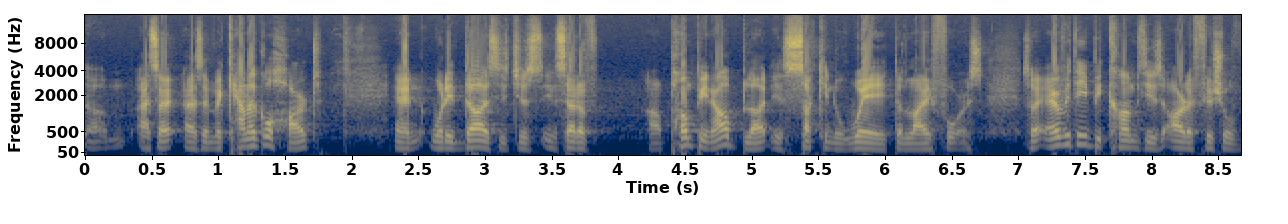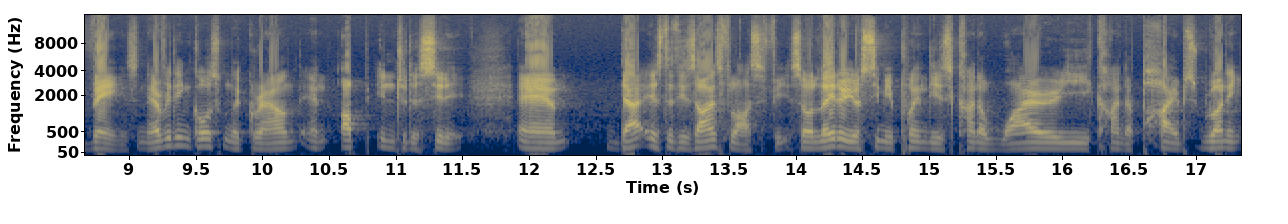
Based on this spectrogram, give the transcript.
um, as a as a mechanical heart, and what it does is just instead of uh, pumping out blood is sucking away the life force. So everything becomes these artificial veins, and everything goes from the ground and up into the city. And that is the design philosophy. So later you'll see me putting these kind of wiry kind of pipes running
